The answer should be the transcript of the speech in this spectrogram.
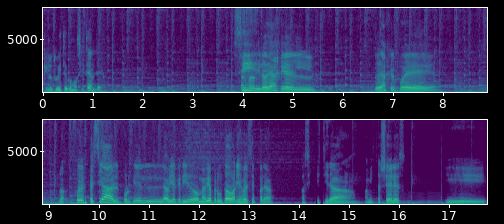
que lo tuviste como asistente. Sí, lo de Ángel. Lo de Ángel fue. fue especial porque él había querido. Me había preguntado varias veces para asistir a, mis talleres. Y,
